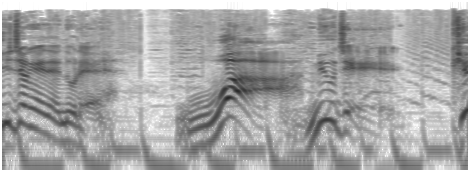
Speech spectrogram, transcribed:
이정현의 노래. 와, 뮤직 큐!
